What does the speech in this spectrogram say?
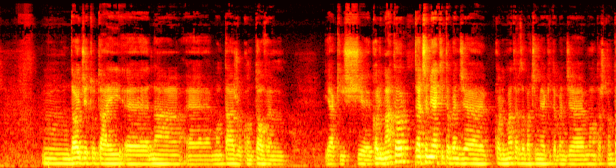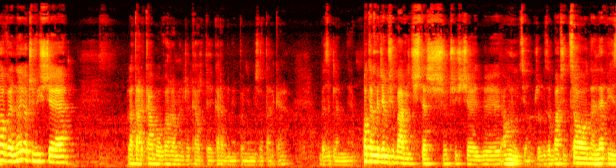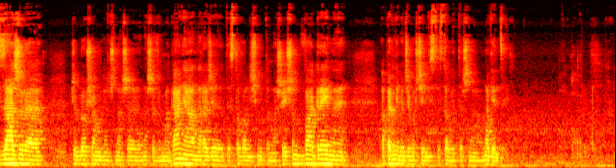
mm, dojdzie tutaj e, na e, montażu kątowym jakiś e, kolimator. Zobaczymy jaki to będzie kolimator, zobaczymy jaki to będzie montaż kątowy. No i oczywiście latarka, bo uważamy, że każdy karabinek powinien mieć latarkę bezwzględnie. Potem będziemy się bawić też oczywiście y, amunicją, żeby zobaczyć co najlepiej zażre, żeby osiągnąć nasze, nasze wymagania. Na razie testowaliśmy to na 62 grainy, a pewnie będziemy chcieli testować też na, na więcej.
